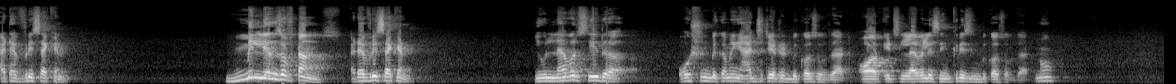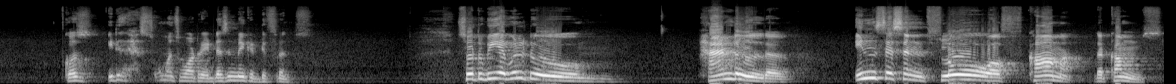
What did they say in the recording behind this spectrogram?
at every second. Millions of tons at every second. You will never see the ocean becoming agitated because of that or its level is increasing because of that. No. Because it has so much water, it doesn't make a difference. So, to be able to um, handle the incessant flow of kama that comes,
